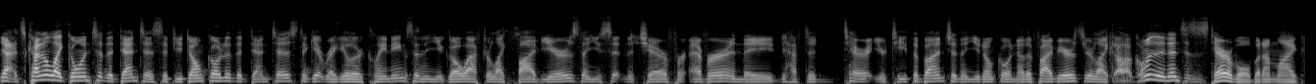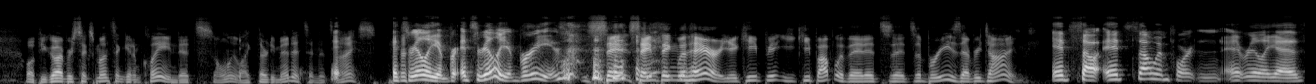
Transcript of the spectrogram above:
Yeah, it's kind of like going to the dentist. If you don't go to the dentist to get regular cleanings and then you go after like five years, then you sit in the chair forever and they have to tear at your teeth a bunch and then you don't go another five years, you're like, oh, going to the dentist is terrible. But I'm like, well, if you go every six months and get them cleaned, it's only like 30 minutes and it's It- nice. It's really a it's really a breeze. same, same thing with hair. You keep you keep up with it. It's it's a breeze every time. it's so it's so important. It really is.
